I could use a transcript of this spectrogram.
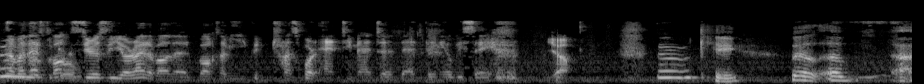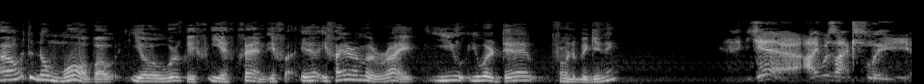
No, but that That's adorable. box, seriously, you're right about that box. I mean, you could transport antimatter in that thing, it'll be safe. Yeah. Okay. Well, um, I want to know more about your work with EFN. If if I remember right, you you were there from the beginning. Yeah, I was actually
